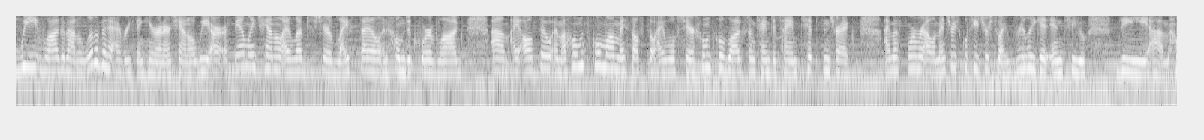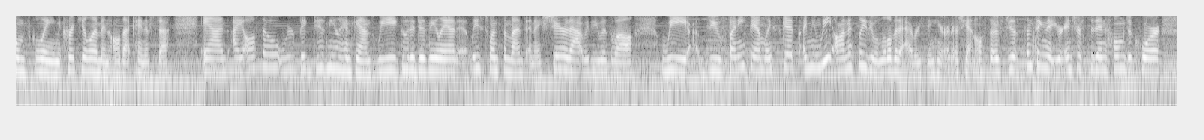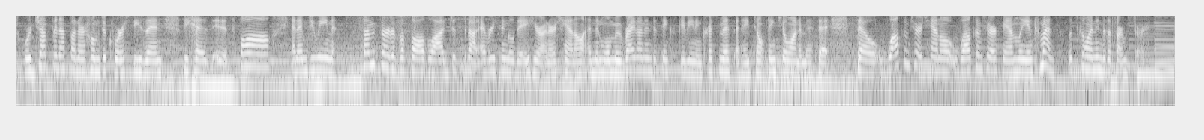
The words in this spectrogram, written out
we vlog about a little bit of everything here on our channel. We are a family channel. I love to share lifestyle and home decor vlogs. Um, I also am a homeschool mom myself, so I will share homeschool vlogs from time to time, tips and tricks. I'm a former elementary school teacher, so I really get into the um, homeschooling curriculum and all that kind of stuff. And I also, we're big Disneyland fans. We go to Disneyland at least once a month, and I share that with you as well. We do funny family skits. I mean, we honestly do a little bit of everything here on our channel. So if it's something that you're interested interested in home decor, we're jumping up on our home decor season because it is fall and I'm doing some sort of a fall vlog just about every single day here on our channel and then we'll move right on into Thanksgiving and Christmas and I don't think you'll want to miss it. So welcome to our channel, welcome to our family and come on, let's go on into the farm store.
